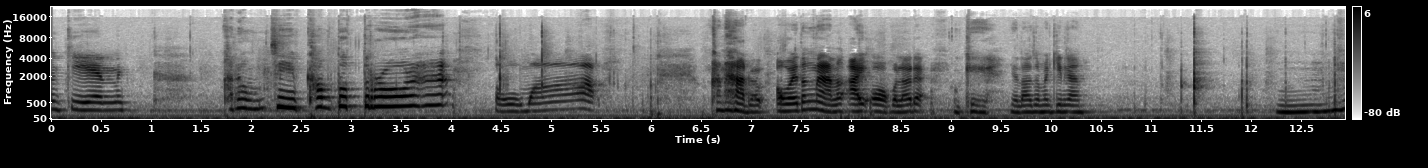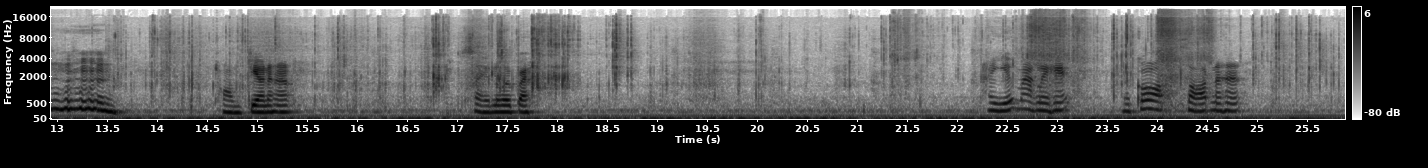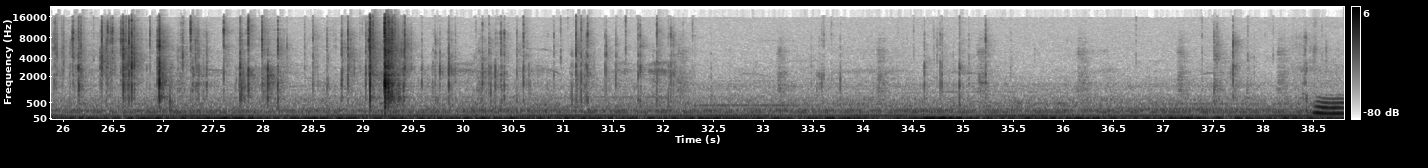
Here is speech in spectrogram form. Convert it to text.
มากินขนมจีบคำโตโตนะฮะ โตมาก ขนาดแบบเอาไว้ตั้งนานแล้วไอออกไปแล้วเนี่ยโอเค เดี๋ยวเราจะมากินกันหอมเจียวนะฮะ ใส่โรยไป ให้เยอะมากเลยฮะ แล้วก็ซอสนะฮะ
